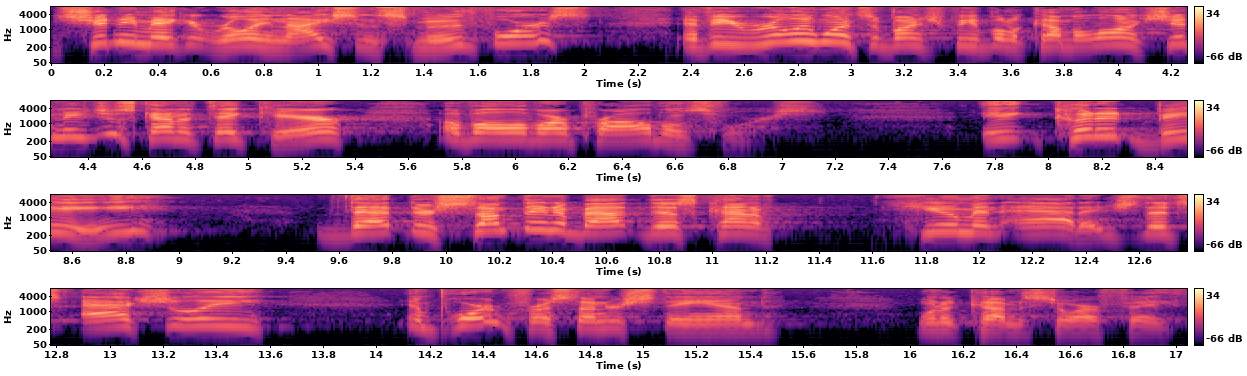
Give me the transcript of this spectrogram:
shouldn't He make it really nice and smooth for us? If He really wants a bunch of people to come along, shouldn't He just kind of take care of all of our problems for us? It, could it be that there's something about this kind of human adage that's actually important for us to understand when it comes to our faith.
